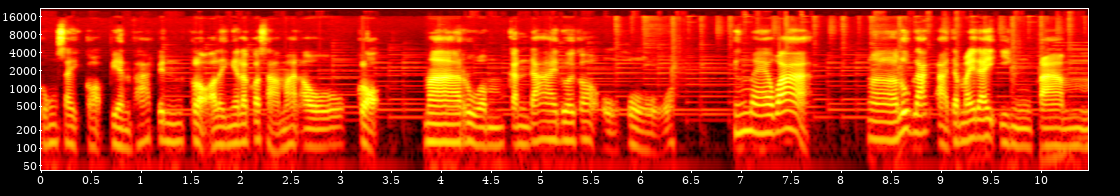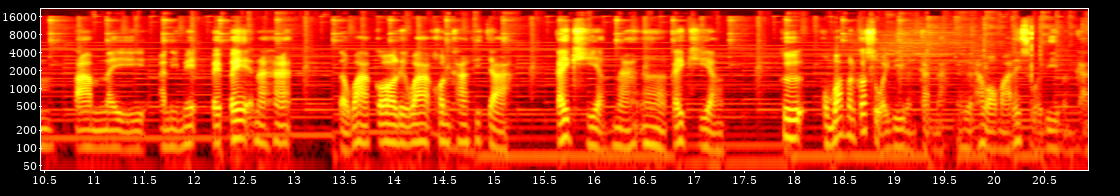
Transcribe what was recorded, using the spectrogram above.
กงใส่เกาะเปลี่ยนพาร์ทเป็นเกราะอะไรเงี้ยแล้วก็สามารถเอาเกราะมารวมกันได้ด้วยก็โอ้โห ถึงแม้ว่า รูปลักษณ์อาจจะไม่ได้อิงตามตามในอนิเมะเป๊ะๆนะฮะ แต่ว่าก็เรียกว่าค่อนข้างที่จะใกล้เคียงนะเออใกล้เคียง คือผมว่ามันก็สวยดีเหมือนกันนะเออทำออกมาได้สวยดีเหมือนกัน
